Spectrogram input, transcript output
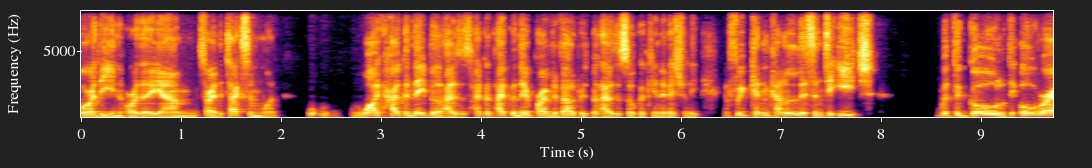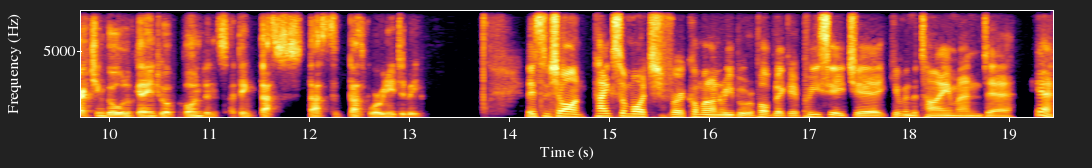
or the or the um sorry the Texan one why how can they build houses how can how can their private developers build houses so quickly and efficiently if we can kind of listen to each with the goal, the overarching goal of getting to abundance, I think that's that's that's where we need to be. Listen, Sean, thanks so much for coming on Reboot Republic. I appreciate you giving the time and uh, yeah,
